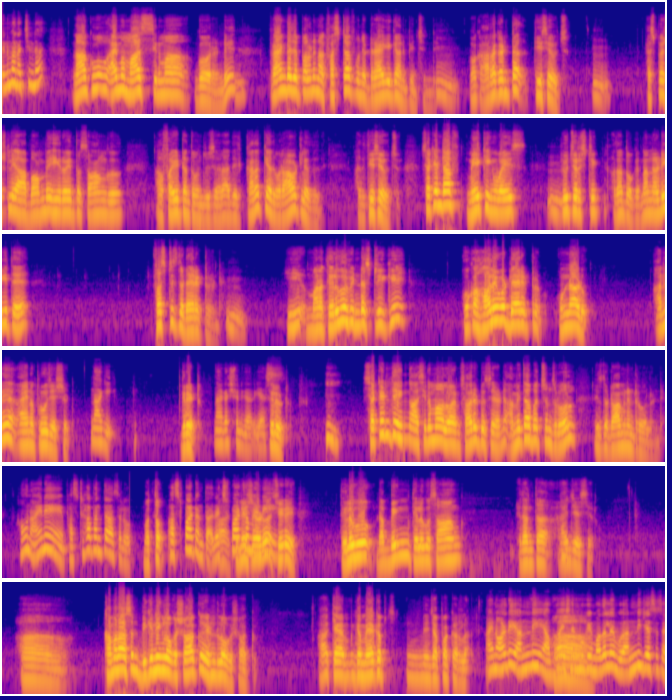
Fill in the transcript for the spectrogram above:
Cinema నచ్చిందా? నాకు I'm mass cinema Gower అండి. ఫ్రాంక్గా చెప్పాలంటే నాకు ఫస్ట్ హాఫ్ కొంచెం డ్రాగీగా అనిపించింది. ఒక అరగంట తీసేయచ్చు. ఎస్పెషలీ ఆ బాంబే హీరోయిన్తో సాంగ్ ఆ ఫైట్ అంత ఉంది చూసారా? అది కథకి అది రావట్లేదు అది. అది తీసేయచ్చు. Second half making wise futuristic అదంతా ఓకే. నన్ను అడిగితే ఫస్ట్ ఇస్ ద డైరెక్టర్ అండి. ఈ మన తెలుగు ఇండస్ట్రీకి ఒక హాలీవుడ్ డైరెక్టర్ ఉన్నాడు. అని ఆయన ప్రూవ్ చేశాడు. నాగి. గ్రేట్ నాగశ్విన్ గారు సెల్యూట్ సెకండ్ థింగ్ ఆ సినిమాలో ఐఎమ్ సారీ టు సే అంటే Amitabh Bachchan's role is the dominant role అండి. అవును ఆయనే ఫస్ట్ హాఫ్ అంతా అసలు. మొత్తం. ఫస్ట్ పార్ట్ అంతా next part Telugu dubbing Telugu song ఇదంతా ఆయన చేశారు. ఆ, కమల్ హాసన్ బిగినింగ్లో ఒక షాక్ ఎండ్లో ఒక షాక్ ఇంకా మేకప్ నేను చెప్పక్కర్లా. ఆయన ఆల్రెడీ అన్ని అబ్బాయి. షణ్ముఖి మొదలు అన్ని చేసేసారు.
